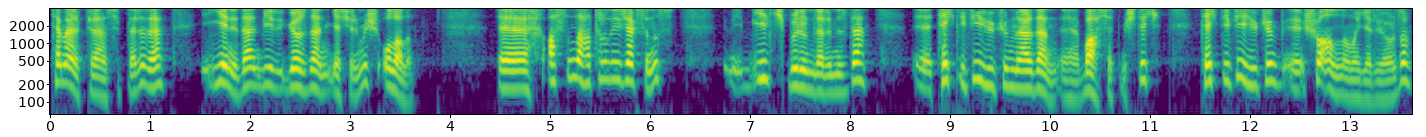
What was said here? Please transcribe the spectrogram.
temel prensipleri de yeniden bir gözden geçirmiş olalım. E, aslında hatırlayacaksınız ilk bölümlerimizde e, teklifi hükümlerden e, bahsetmiştik. Teklifi hüküm e, şu anlama geliyordu.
